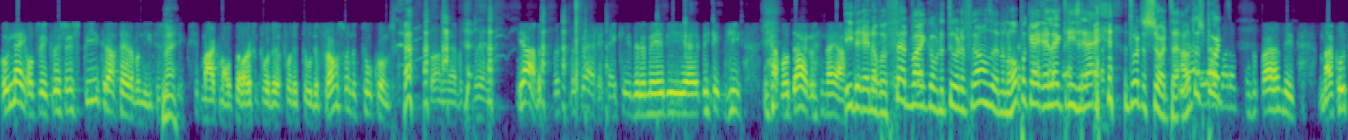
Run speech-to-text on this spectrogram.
Oh nee, ontwikkelen ze hun spierkracht helemaal niet. Dus Nee. ik, ik maak me al zorgen voor de, voor de Tour de France van de toekomst. Eh, we- we- ja, we, we, we krijgen geen kinderen meer die... eh, die, die ja, want daar, nou ja. Iedereen op een fatbike op de Tour de France en dan hoppakee elektrisch rijden. Het wordt een soort eh, autosport. Ja, waarom, waarom niet? Maar goed,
